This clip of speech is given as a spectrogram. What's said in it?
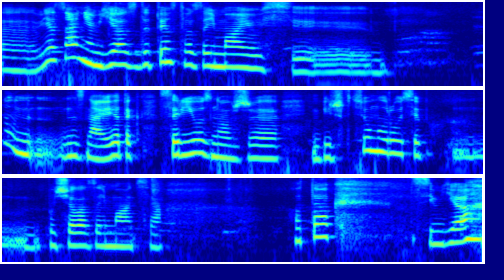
Е, В'язанням я з дитинства займаюсь. е, Ну, не знаю, я так серйозно вже більш в цьому році почала займатися. Отак, сім'я,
